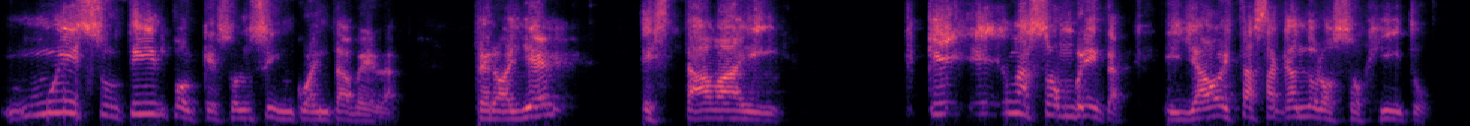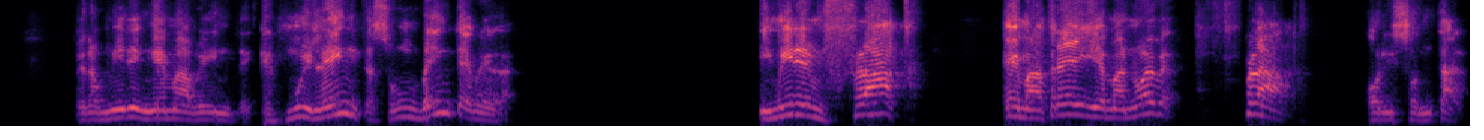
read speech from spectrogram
muy sutil porque son 50 velas. Pero ayer estaba ahí. Que una sombrita. Y ya hoy está sacando los ojitos. Pero miren EMA 20, que es muy lenta, son 20 velas. Y miren flat, EMA 3 y EMA 9, flat, horizontal.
